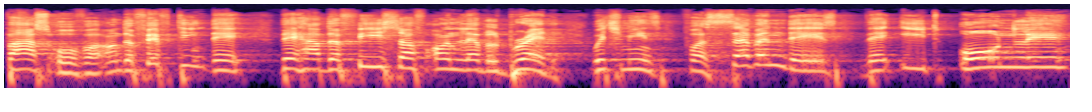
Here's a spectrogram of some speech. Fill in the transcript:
Passover, on the 15th day, they have the Feast of Unleavened Bread, which means for seven days they eat only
